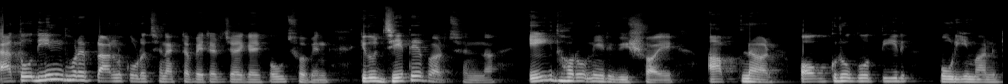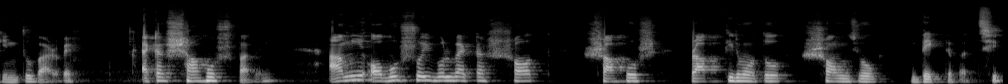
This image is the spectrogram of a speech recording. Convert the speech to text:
এতদিন ধরে প্ল্যান করেছেন একটা বেটার জায়গায় পৌঁছবেন, কিন্তু যেতে পারছেন না। এই ধরনের বিষয়ে আপনার অগ্রগতির পরিমাণ কিন্তু বাড়বে। একটা সাহস পাবেন। আমি অবশ্যই বলব একটা সৎ সাহস, প্রাপ্তির মতো সংযোগ দেখতে পাচ্ছি।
